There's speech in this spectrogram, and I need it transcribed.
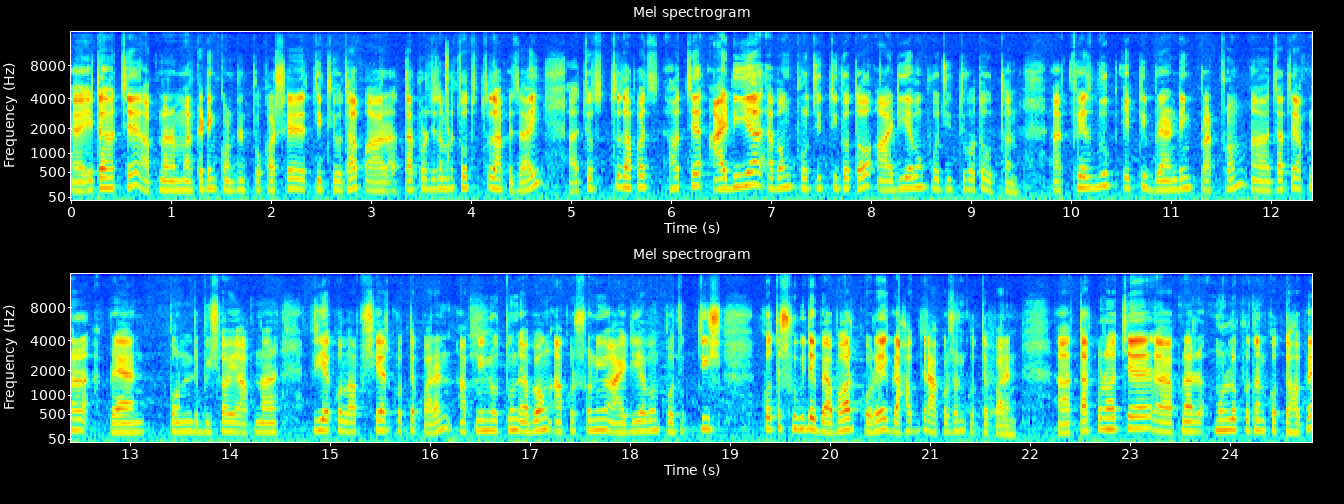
এটা হচ্ছে আপনার মার্কেটিং কন্টেন্ট প্রকাশের তৃতীয় ধাপ। আর তারপর যদি আমরা চতুর্থ ধাপে যাই চতুর্থ ধাপ হচ্ছে- আইডিয়া এবং প্রযুক্তিগত আইডিয়া এবং প্রযুক্তিগত উত্থান। ফেসবুক একটি ব্র্যান্ডিং প্ল্যাটফর্ম যাতে আপনার ব্র্যান্ড পণ্যের বিষয়ে আপনার ক্রিয়াকলাপ শেয়ার করতে পারেন। আপনি নতুন এবং আকর্ষণীয় আইডিয়া এবং প্রযুক্তিগত সুবিধা ব্যবহার করে গ্রাহকদের আকর্ষণ করতে পারেন। তারপর হচ্ছে আপনার মূল্য প্রদান করতে হবে।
